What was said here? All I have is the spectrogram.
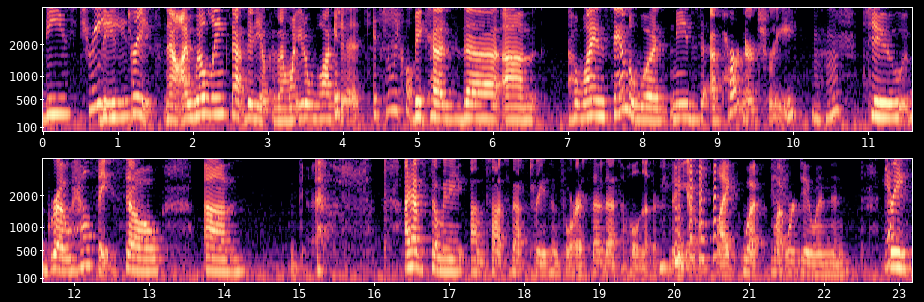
these trees. These trees. Now, I will link that video because I want you to watch It's, it. it's really cool. because the um, Hawaiian sandalwood needs a partner tree hmm to grow healthy. So, um, I have so many um, thoughts about trees and forests. That, that's a whole nother video. like what what we're doing and. Yeah. Trees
